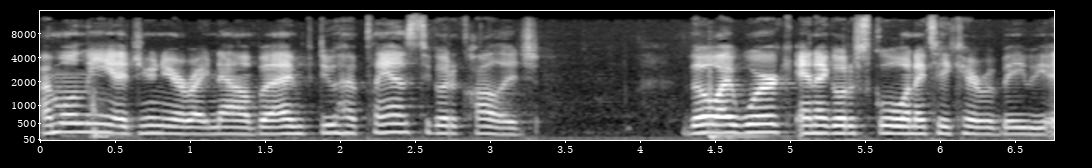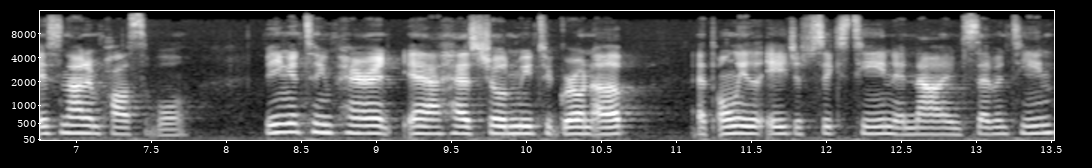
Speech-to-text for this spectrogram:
I'm only a junior right now, but I do have plans to go to college. Though I work and I go to school and I take care of a baby, it's not impossible. Being a teen parent yeah, has showed me to grown up at only the age of 16 and now I'm 17.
